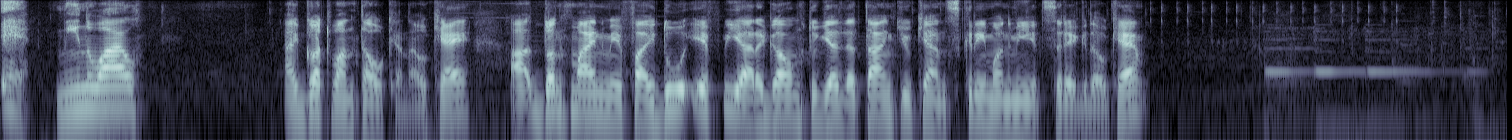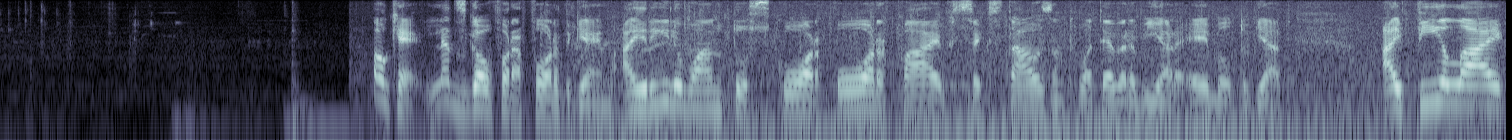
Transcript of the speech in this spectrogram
Eh, meanwhile, I got one token, okay? Uh, don't mind me if I do. If we are going to get the tank, you can scream on me, it's rigged, okay? Okay, let's go for a fourth game. I really want to score 4, 5, 6,000, whatever we are able to get. I feel like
